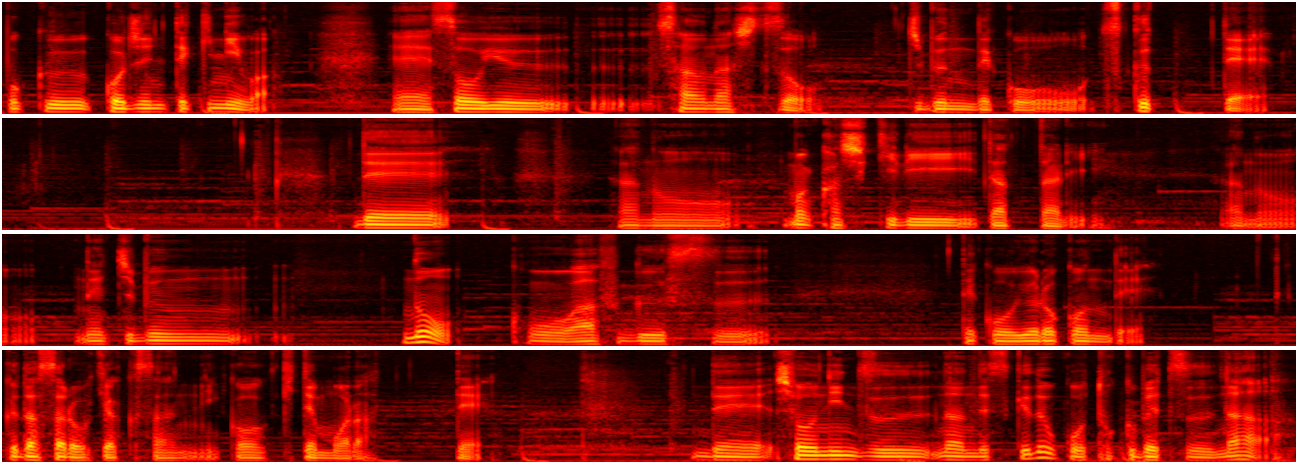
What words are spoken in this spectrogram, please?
僕個人的には、えー、そういうサウナ室を自分でこう作ってであのまあ貸し切りだったりあのね自分のこうアーフグースでこう喜んでくださるお客さんにこう来てもらってで少人数なんですけどこう特別な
